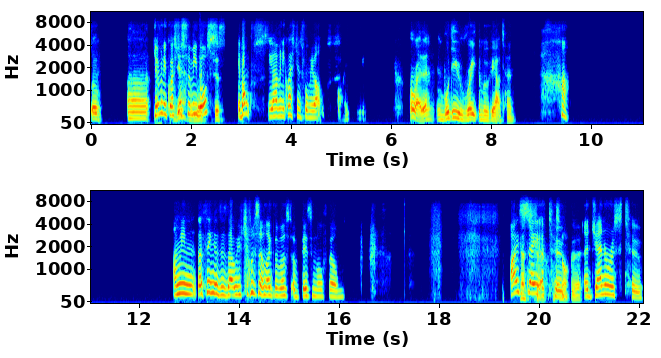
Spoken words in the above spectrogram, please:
So, uh, Do you have any questions yeah, for me, boss? Just Hey, boss, do you have any questions for me, boss? all right then. Would you rate the movie out of ten? Huh. I mean, the thing is, is that we've chosen like the most abysmal film. I'd say a It's two, not good. a generous two.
